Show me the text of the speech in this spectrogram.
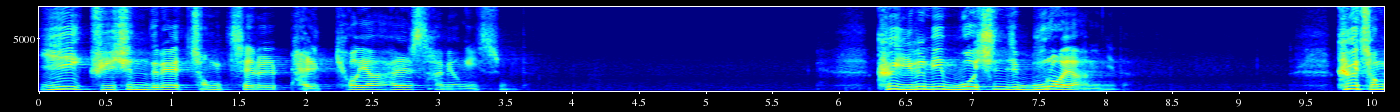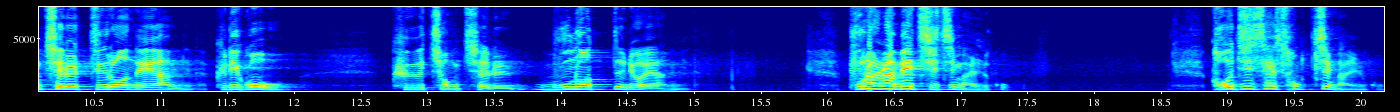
이 귀신들의 정체를 밝혀야 할 사명이 있습니다. 그 이름이 무엇인지 물어야 합니다. 그 정체를 드러내야 합니다. 그리고 그 정체를 무너뜨려야 합니다. 불안함에 지지 말고, 거짓에 속지 말고,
